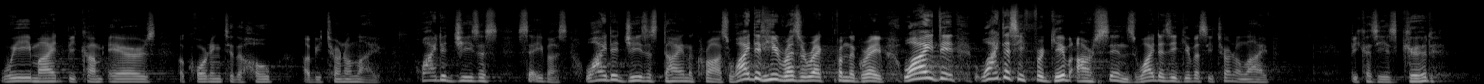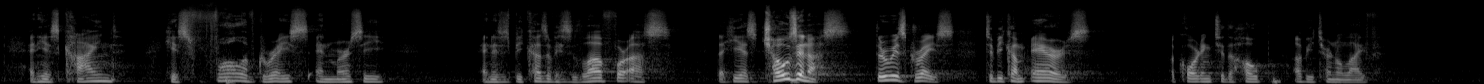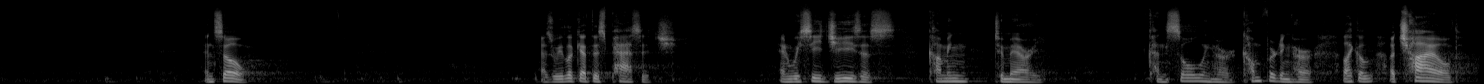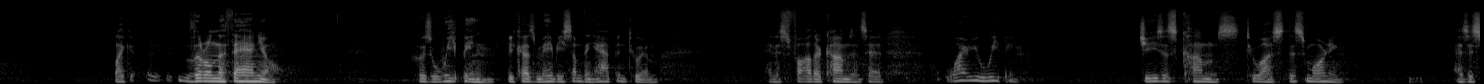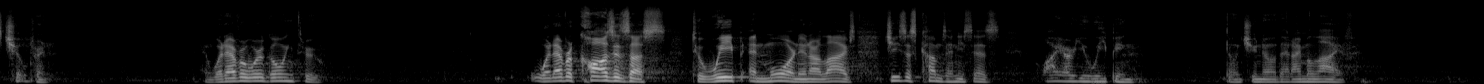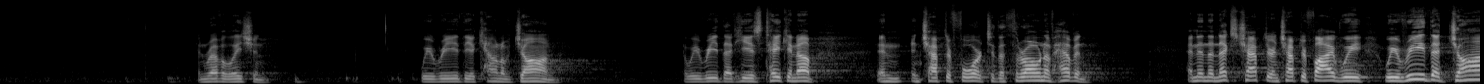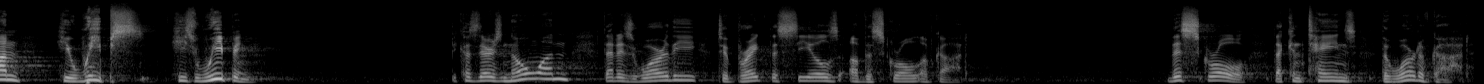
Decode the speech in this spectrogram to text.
we might become heirs according to the hope of eternal life. Why did Jesus save us? Why did Jesus die on the cross? Why did he resurrect from the grave? Why, did, why does he forgive our sins? Why does he give us eternal life? Because he is good and he is kind. He is full of grace and mercy. And it is because of his love for us that he has chosen us through his grace to become heirs according to the hope of eternal life. And so, as we look at this passage and we see Jesus coming to Mary, consoling her, comforting her like a, a child, like little Nathaniel, who's weeping because maybe something happened to him. And his father comes and said, Why are you weeping? Jesus comes to us this morning as his children. And whatever we're going through, whatever causes us to weep and mourn in our lives, Jesus comes and he says, Why are you weeping? Don't you know that I'm alive? In Revelation, we read the account of John. And we read that he is taken up in, in chapter 4 to the throne of heaven. And in the next chapter, in chapter 5, we, we read that John, he weeps. He's weeping because there's no one that is worthy to break the seals of the scroll of God. This scroll that contains the Word of God,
